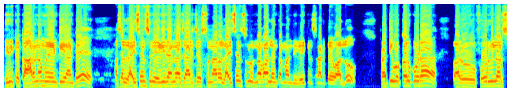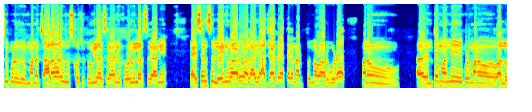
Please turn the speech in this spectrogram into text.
దీనికి కారణం ఏంటి అంటే అసలు లైసెన్సులు ఏ విధంగా జారీ చేస్తున్నారో లైసెన్సులు ఉన్న వాళ్ళు ఎంతమంది వెహికల్స్ నడిపే వాళ్ళు? ప్రతి ఒక్కరు కూడా వారు ఫోర్ వీలర్స్ ఇప్పుడు మనం చాలా వరకు చూసుకోవచ్చు. టూ వీలర్స్ కానీ ఫోర్ వీలర్స్ కానీ లైసెన్స్ లేని వారు అలాగే అజాగ్రత్తగా నడుపుతున్న వారు కూడా మనం ఎంతో మంది ఇప్పుడు మనం వాళ్ళు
